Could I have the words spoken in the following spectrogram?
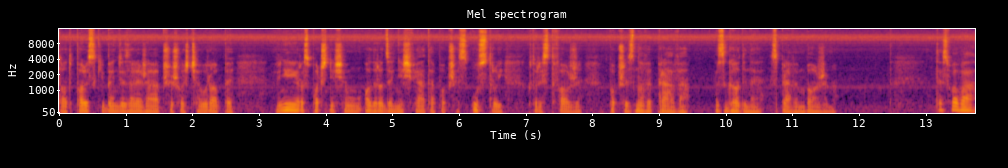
To od Polski będzie zależała przyszłość Europy. W niej rozpocznie się odrodzenie świata poprzez ustrój, który stworzy, poprzez nowe prawa, zgodne z prawem Bożym. Te słowa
